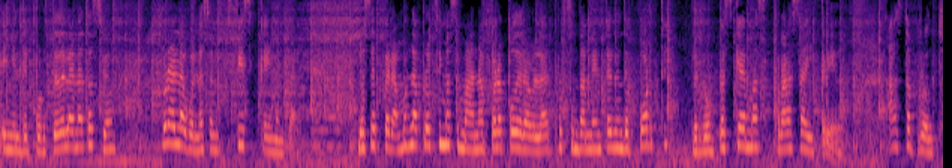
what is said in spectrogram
en el deporte de la natación para la buena salud física y mental. Los esperamos la próxima semana para poder hablar profundamente de un deporte que rompe esquemas, raza y credo. Hasta pronto.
